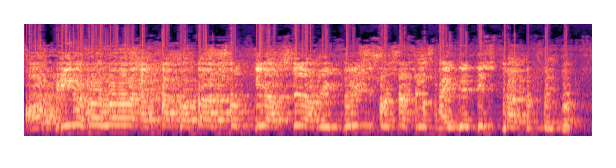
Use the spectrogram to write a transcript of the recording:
অপ্রিয় হলো, একটা কথা সত্যি আছে, আমি পুলিশ প্রশাসন ভাইদের দৃষ্টি আকর্ষণ করছি।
